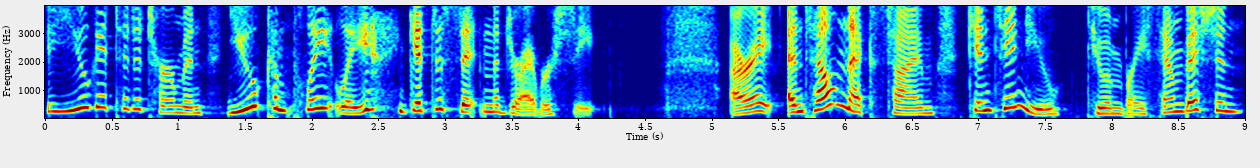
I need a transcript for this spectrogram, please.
you get to determine, you completely get to sit in the driver's seat. All right, until next time, continue to embrace ambition.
